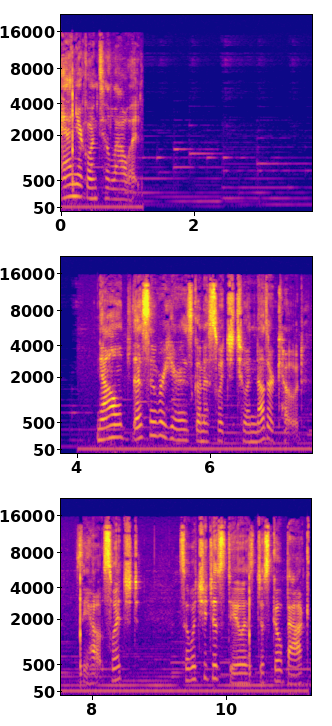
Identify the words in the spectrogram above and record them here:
and you're going to allow it. Now this over here is going to switch to another code. See how it switched? So what you just do is just go back,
